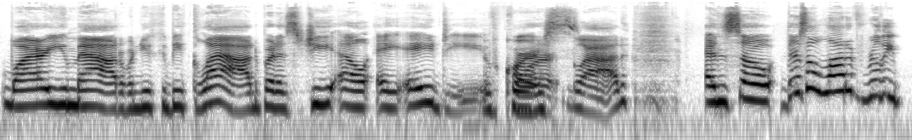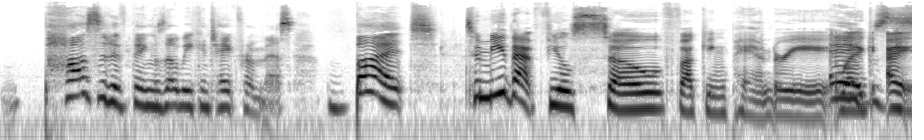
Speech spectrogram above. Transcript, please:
why are you mad when you could be glad? But it's G L A A D. Of course. Glad. And so there's a lot of really positive things that we can take from this. But to me that feels so fucking pandery like I,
